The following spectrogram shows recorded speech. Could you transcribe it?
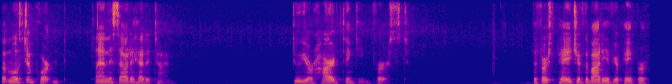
But most important, plan this out ahead of time. Do your hard thinking first. The first page of the body of your paper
